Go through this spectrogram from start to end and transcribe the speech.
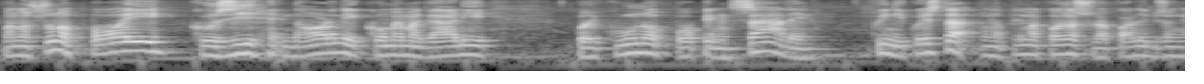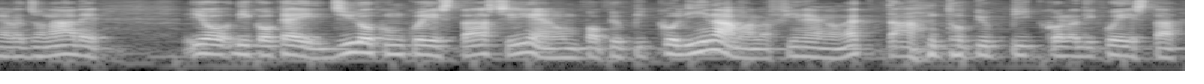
ma non sono poi così enormi come magari qualcuno può pensare. Quindi questa è una prima cosa sulla quale bisogna ragionare. Io dico ok giro con questa sì è un po' più piccolina ma alla fine non è tanto più piccola di questa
